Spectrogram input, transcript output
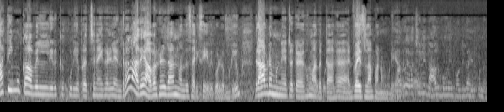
அதிமுகவில் இருக்கக்கூடிய பிரச்சனைகள் என்றால் அதை அவர்கள்தான் வந்து சரி செய்து கொள்ள முடியும். திராவிட முன்னேற்ற கழகம் அதற்காக அட்வைஸ்லாம் பண்ண முடியாது. நாலு போட்டி தான் நினைக்கிறேன்.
